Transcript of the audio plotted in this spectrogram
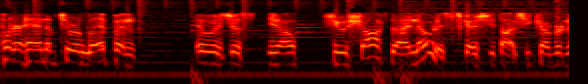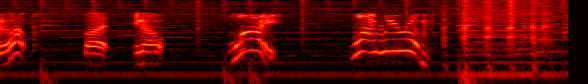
put her hand up to her lip, and it was just, you know, she was shocked that I noticed because she thought she covered it up. But, you know, why? Why wear them?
